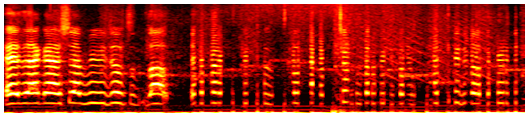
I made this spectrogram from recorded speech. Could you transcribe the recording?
Evet arkadaşlar bir video tuttum. Çok da bir video.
